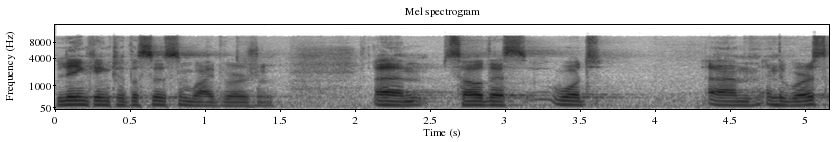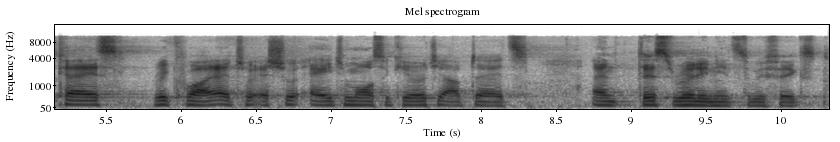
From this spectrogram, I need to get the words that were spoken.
linking to the system-wide version. Um, so this would, um, in the worst case, require to issue eight more security updates, and this really needs to be fixed.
